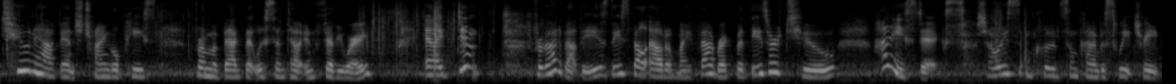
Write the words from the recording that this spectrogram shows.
two and a half inch triangle piece from a bag that was sent out in February. And I didn't, forgot about these. These fell out of my fabric, but these are two honey sticks, which always include some kind of a sweet treat.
